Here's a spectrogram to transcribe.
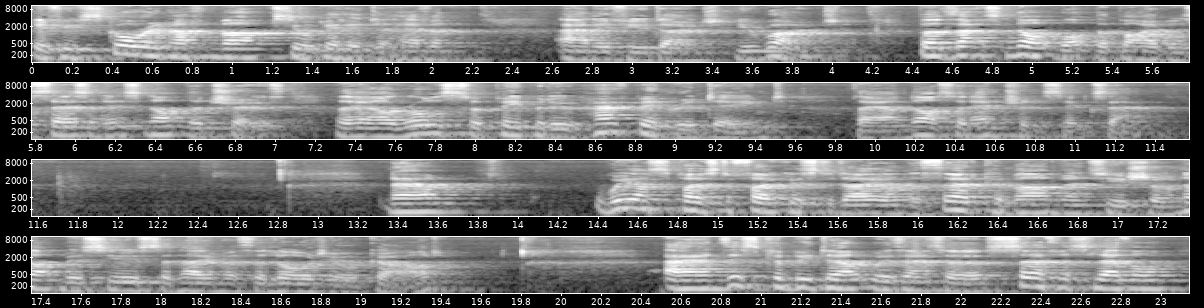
If you score enough marks, you'll get into heaven, and if you don't, you won't. But that's not what the Bible says, and it's not the truth. They are rules for people who have been redeemed, they are not an entrance exam. Now, we are supposed to focus today on the third commandment you shall not misuse the name of the Lord your God. And this can be dealt with at a surface level,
